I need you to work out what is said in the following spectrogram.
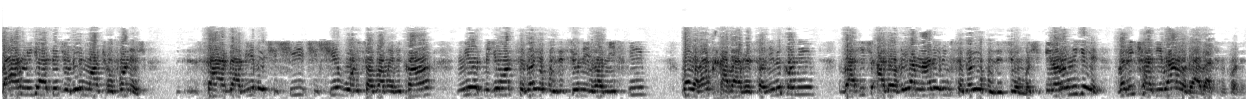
برمیگرده جلوی microphone ش. سردبیر چیچی چیچی Voice of America میاد میگه ما صدای اپوزیسیون ایران نیستیم ما فقط خبررسانی می‌کنیم و هیچ علاقه هم نداریم صدای اپوزیسیون باشیم اینا رو میگه ولی کدیور رو دعوت می‌کنه.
